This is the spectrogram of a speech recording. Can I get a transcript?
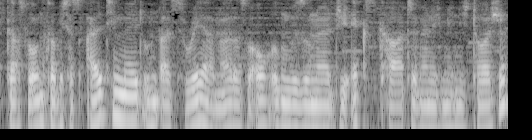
Die gab es bei uns glaube ich als Ultimate und als Rare. Ne? Das war auch irgendwie so eine GX-Karte, wenn ich mich nicht täusche.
